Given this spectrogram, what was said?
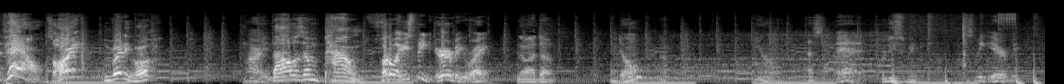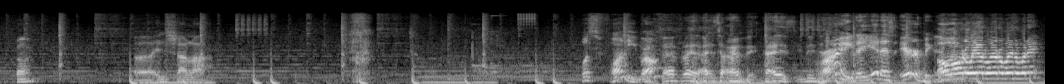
thousand pounds. All right. I'm ready, bro. All right. Thousand pounds. By the way, you speak Arabic, right? No, I don't. You don't? Yo, that's bad. What do you speak? I speak Arabic. Go on. Uh, inshallah. What's funny, bro? Fair play. That is Arabic. That is. You did Right, that- yeah, that's Arabic. Oh, hold on, wait, wait, wait, wait, wait.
